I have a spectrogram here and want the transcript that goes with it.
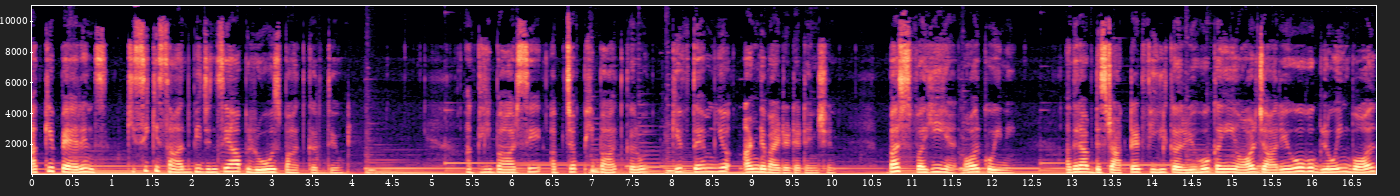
आपके पेरेंट्स किसी के साथ भी जिनसे आप रोज़ बात करते हो। अगली बार से अब जब भी बात करो give them your undivided attention बस वही है, और कोई नहीं। अगर आप डिस्ट्रैक्टेड फील कर रहे हो, कहीं और जा रहे हो, वो ग्लोइंग बॉल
